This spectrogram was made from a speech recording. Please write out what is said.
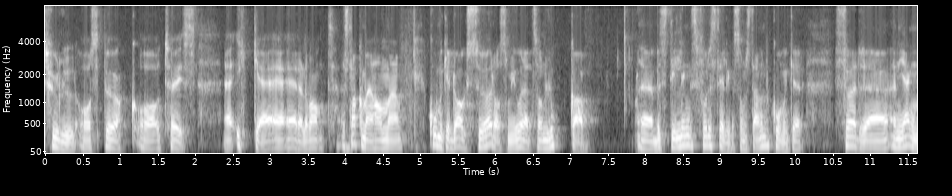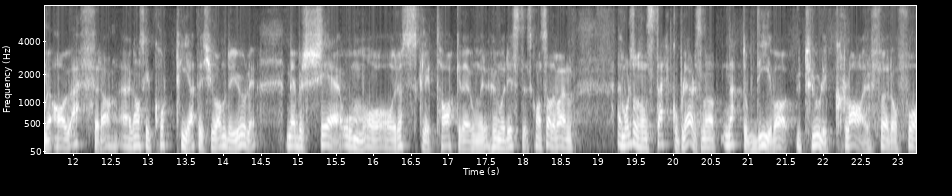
tull og spøk og tøys eh, ikke er, er relevant. Jeg snakka med han komiker Dag Sørås som gjorde et sånn lukka bestillingsforestilling som standup-komiker for eh, en gjeng med AUF-ere eh, ganske kort tid etter 22.07. med beskjed om å, å røske litt tak i det humoristiske. Han sa det var en, en sånn sterk opplevelse, men at nettopp de var utrolig klar for å få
